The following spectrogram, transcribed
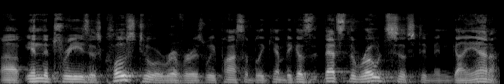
uh, in the trees as close to a river as we possibly can, because that's the road system in Guyana.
